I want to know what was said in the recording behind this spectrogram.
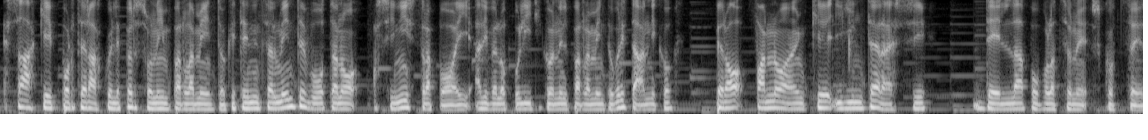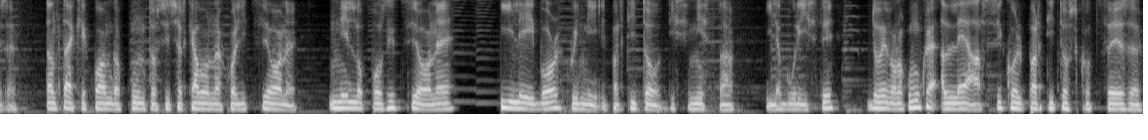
sa che porterà quelle persone in Parlamento che tendenzialmente votano a sinistra poi a livello politico nel Parlamento britannico però fanno anche gli interessi della popolazione scozzese. Tant'è che quando appunto si cercava una coalizione nell'opposizione, i Labour, quindi il partito di sinistra, i laburisti, dovevano comunque allearsi col partito scozzese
